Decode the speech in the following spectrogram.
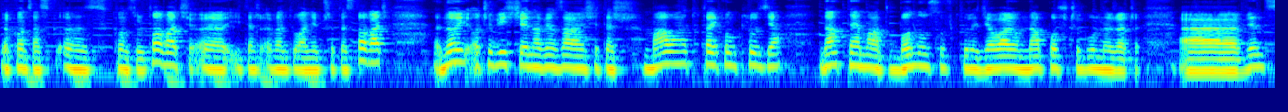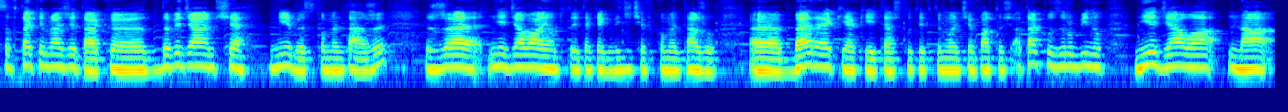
do końca sk- e, skonsultować e, i też ewentualnie przetestować. No i oczywiście nawiązała się też mała tutaj konkluzja na temat bonusów, które działają na poszczególne rzeczy. E, więc w takim razie tak, e, dowiedziałem się niby z komentarzy, że nie działają tutaj, tak jak widzicie w komentarzu, e, Berek, jak i też tutaj w tym momencie wartość ataku z Rubinu nie działa na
